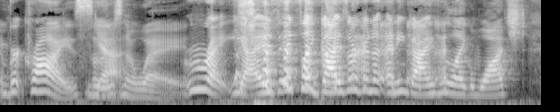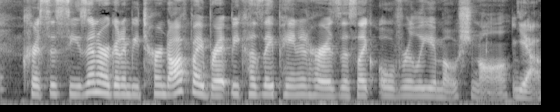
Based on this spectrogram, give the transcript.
And Britt cries, so Yeah. there's no way. Right. Yeah. It's, it's like guys are gonna any guy who like watched Chris's season are gonna be turned off by Britt because they painted her as this like overly emotional Yeah.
